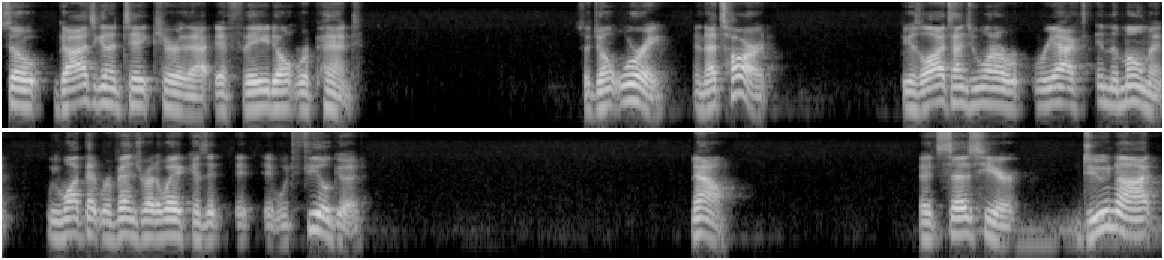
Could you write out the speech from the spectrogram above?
So God's going to take care of that if they don't repent. So don't worry. And that's hard because a lot of times we want to react in the moment. We want that revenge right away because it, it, it would feel good. Now, it says here, do not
